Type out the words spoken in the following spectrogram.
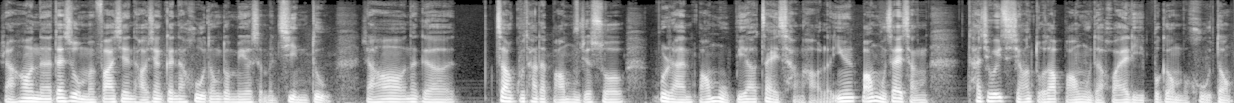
然后呢，但是我们发现好像跟他互动都没有什么进度。然后那个照顾他的保姆就说：“不然保姆不要在场好了，因为保姆在场，他就一直想要躲到保姆的怀里，不跟我们互动。”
